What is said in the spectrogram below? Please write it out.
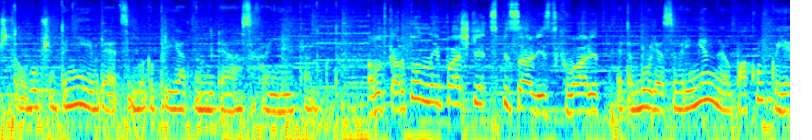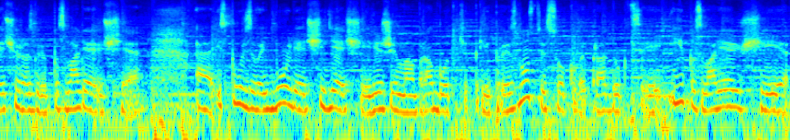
что, в общем-то, не является благоприятным для сохранения продукта. А вот картонные пачки специалист хвалит. Это более современная упаковка, я еще раз говорю, позволяющая э, использовать более щадящие режимы обработки при производстве соковой продукции и позволяющие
